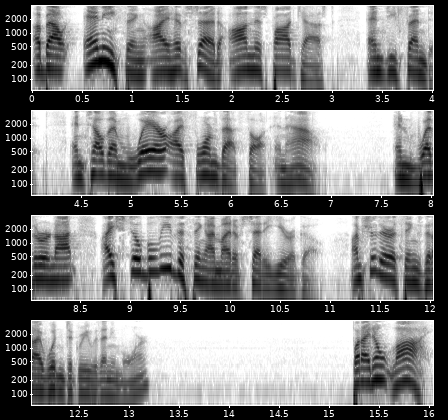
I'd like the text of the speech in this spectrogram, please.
about anything I have said on this podcast and defend it and tell them where I formed that thought and how and whether or not I still believe the thing I might have said a year ago. I'm sure there are things that I wouldn't agree with anymore but I don't lie.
